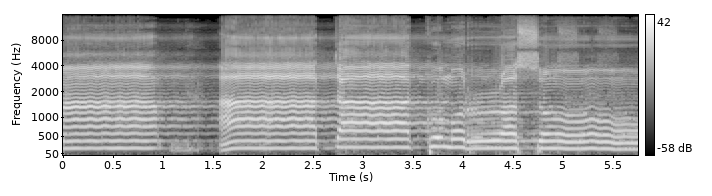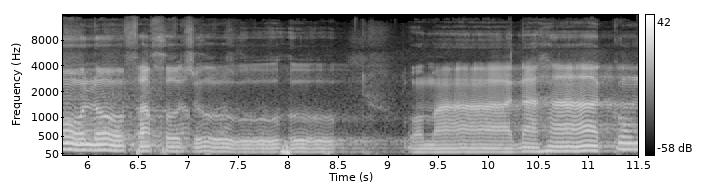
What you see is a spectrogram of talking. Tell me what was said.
মা আতাকুমুর রাসূল ফাখুযুহু ওমা নাহাকুম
